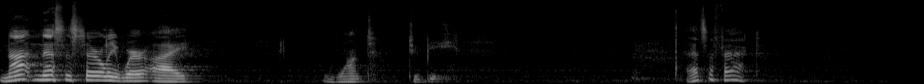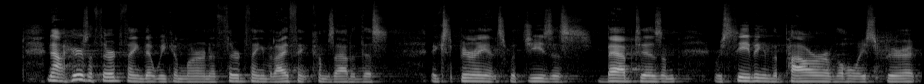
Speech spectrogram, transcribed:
not necessarily where I want to be. That's a fact. Now, here's a third thing that we can learn, a third thing that I think comes out of this experience with Jesus' baptism, receiving the power of the Holy Spirit,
